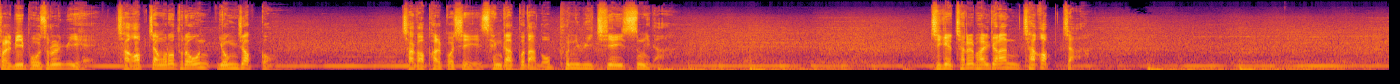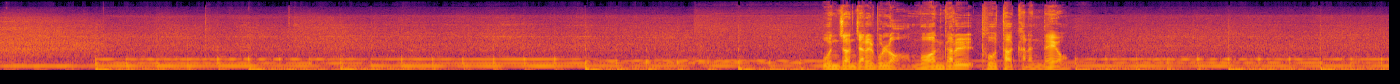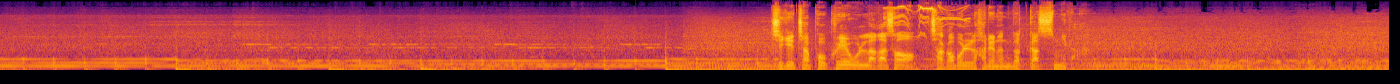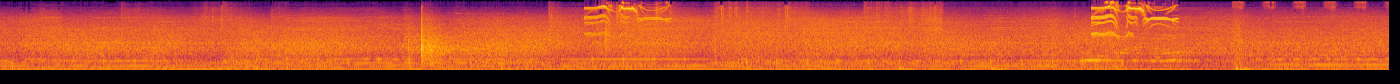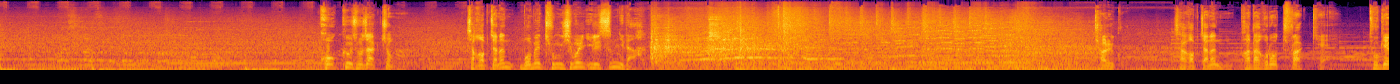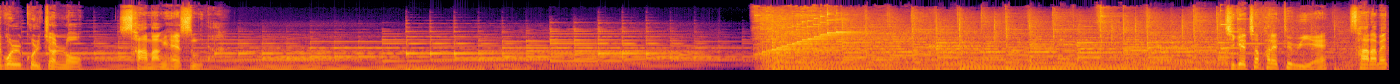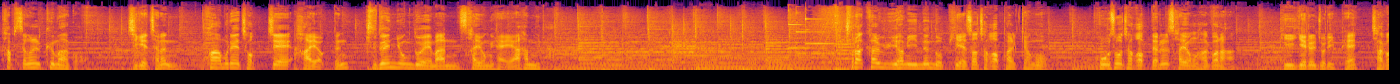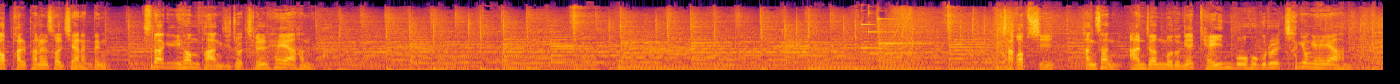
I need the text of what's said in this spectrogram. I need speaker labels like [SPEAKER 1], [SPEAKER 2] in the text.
[SPEAKER 1] 설비 보수를 위해 작업장으로 들어온 용접공. 작업할 곳이 생각보다 높은 위치에 있습니다. 지게차를 발견한 작업자. 운전자를 불러 무언가를 부탁하는데요. 지게차 포크에 올라가서 작업을 하려는 것 같습니다. 포크 조작 중 작업자는 몸의 중심을 잃습니다. 결국 작업자는 바닥으로 추락해 두개골 골절로 사망했습니다. 지게차 팔레트 위에 사람의 탑승을 금하고 지게차는 화물의 적재, 하역 등 주된 용도에만 사용해야 합니다. 추락할 위험이 있는 높이에서 작업할 경우 고소 작업대를 사용하거나 비계를 조립해 작업 발판을 설치하는 등 추락 위험 방지 조치를 해야 합니다. 작업 시 항상 안전모등의 개인 보호구를 착용해야 합니다.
